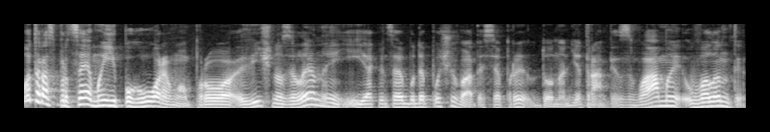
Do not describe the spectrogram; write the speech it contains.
От раз про це ми і поговоримо про вічно зелений і як він себе буде почуватися при Дональді Трампі. З вами Валентин.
